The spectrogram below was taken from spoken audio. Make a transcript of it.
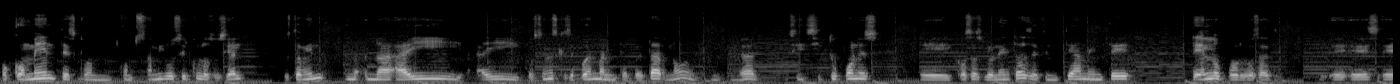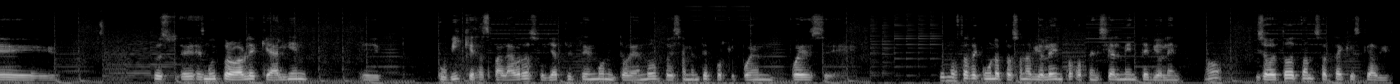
o comentes con, tus amigos círculo social, pues también hay, hay cuestiones que se pueden malinterpretar, ¿no? En, general, si, si, tú pones eh, cosas violentas, definitivamente tenlo por, o sea, e, es, eh, pues, es muy probable que alguien ubique esas palabras o ya te estén monitoreando precisamente porque pueden, pues, es mostrarte como una persona violenta, potencialmente violenta, ¿no? Y sobre todo tantos ataques que ha habido.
